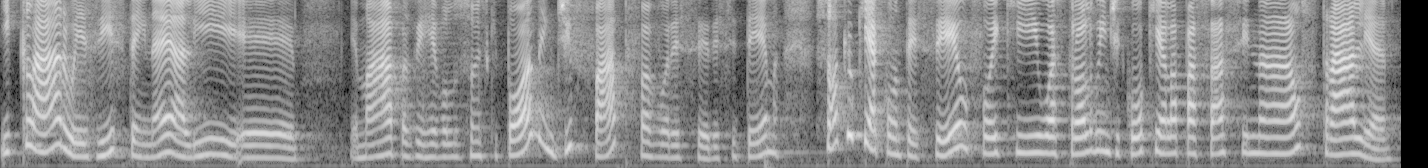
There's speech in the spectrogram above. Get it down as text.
E claro, existem, né, ali. É, mapas e revoluções que podem de fato favorecer esse tema. Só que o que aconteceu foi que o astrólogo indicou que ela passasse na Austrália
